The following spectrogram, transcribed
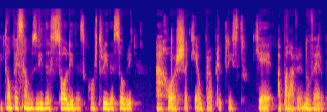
Então pensamos vidas sólidas, construídas sobre a rocha, que é o próprio Cristo, que é a palavra do Verbo,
